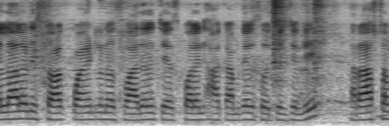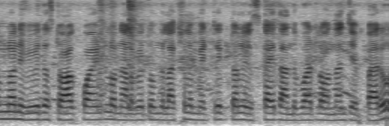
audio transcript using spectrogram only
జిల్లాలోని స్టాక్ పాయింట్లను స్వాధీనం చేసుకోవాలని ఆ కమిటీలు సూచించింది. రాష్ట్రంలోని వివిధ స్టాక్ పాయింట్లు నలభై తొమ్మిది లక్షల మెట్రిక్ టన్నుల ఇసుక అయితే అందుబాటులో ఉందని చెప్పారు.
